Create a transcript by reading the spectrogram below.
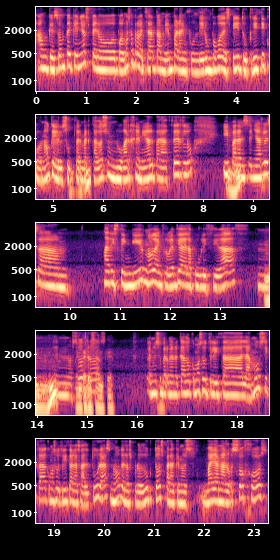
aunque son pequeños, pero podemos aprovechar también para infundir un poco de espíritu crítico, ¿no? Que el supermercado es un lugar genial para hacerlo y para enseñarles a, distinguir ¿no? la influencia de la publicidad en nosotros. En un supermercado, cómo se utiliza la música, cómo se utilizan las alturas ¿no? de los productos para que nos vayan a los ojos.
